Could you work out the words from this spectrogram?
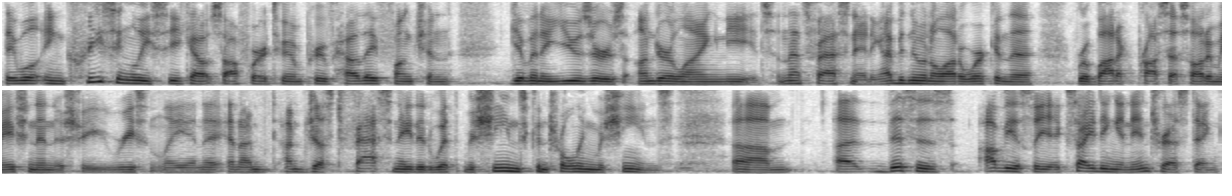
They will increasingly seek out software to improve how they function given a user's underlying needs. And that's fascinating. I've been doing a lot of work in the robotic process automation industry recently, and, and I'm, I'm just fascinated with machines controlling machines. Um, uh, this is obviously exciting and interesting,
